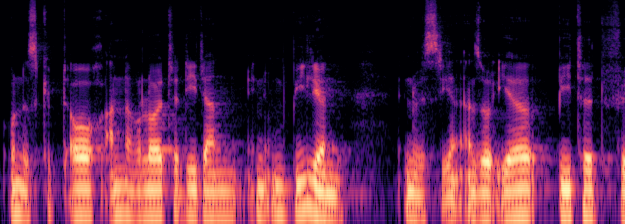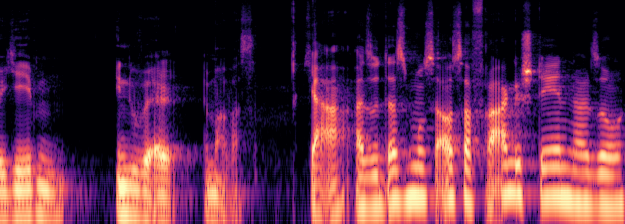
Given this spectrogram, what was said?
Und es gibt auch andere Leute, die dann in Immobilien investieren. Also ihr bietet für jeden individuell immer was. Ja, also das muss außer Frage stehen. Also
